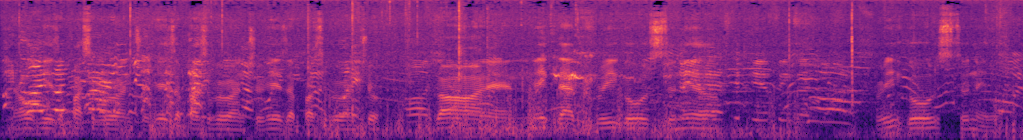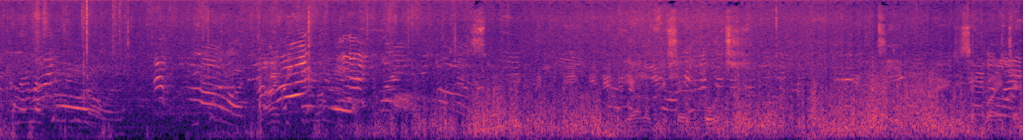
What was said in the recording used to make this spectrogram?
Now here's a possible run through. Here's a possible run through. Here's a possible run through. Gone and make that three goals to nil. Three goals to nil. Coach team very disappointed.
